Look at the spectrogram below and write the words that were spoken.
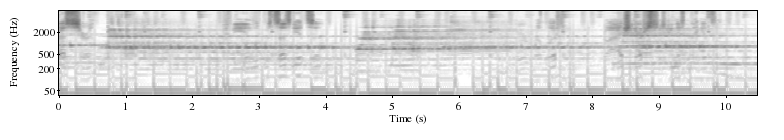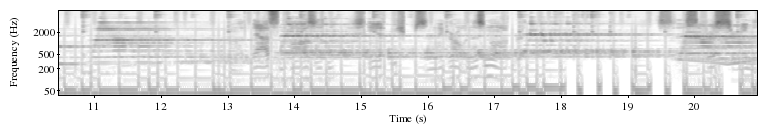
fit på resser. Fjell på says det så. We're lift. Vær skjers, dine snikker. Das and causes yeah, bishops and the girl in this. Says the first serena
